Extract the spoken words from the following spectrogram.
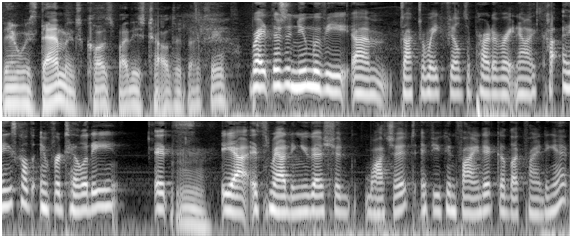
there was damage caused by these childhood vaccines. Right. There's a new movie um, Dr. Wakefield's a part of right now. I ca- I think it's called Infertility. It's Mm. yeah, it's maddening. You guys should watch it if you can find it. Good luck finding it.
